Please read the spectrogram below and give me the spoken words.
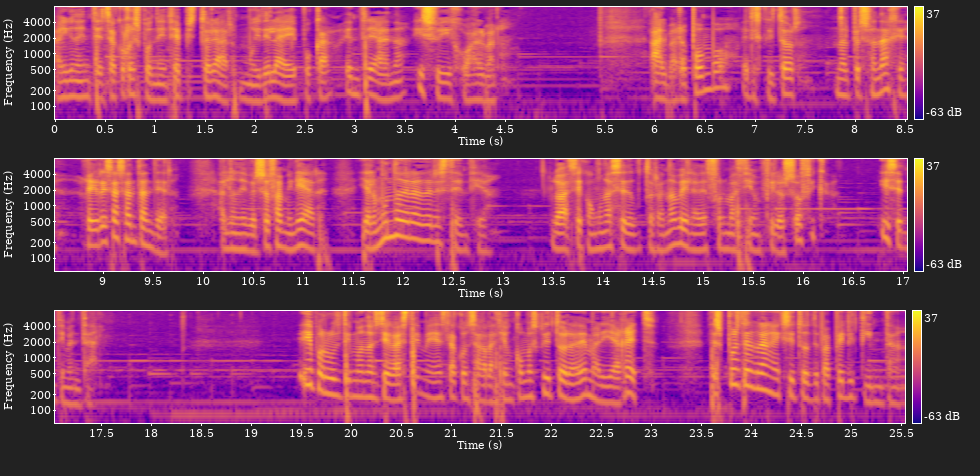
Hay una intensa correspondencia epistolar muy de la época entre Ana y su hijo Álvaro. Álvaro Pombo, el escritor, no el personaje, regresa a Santander, al universo familiar y al mundo de la adolescencia. Lo hace con una seductora novela de formación filosófica y sentimental. Y por último nos llega este mes la consagración como escritora de María Rech. Después del gran éxito de Papel y Tinta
